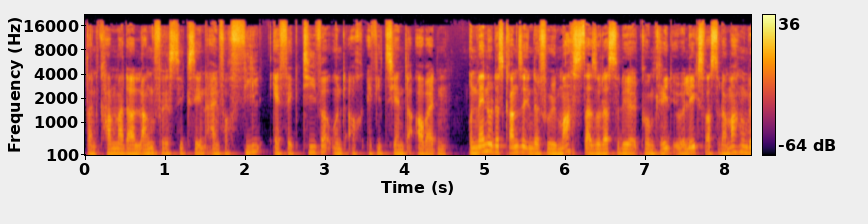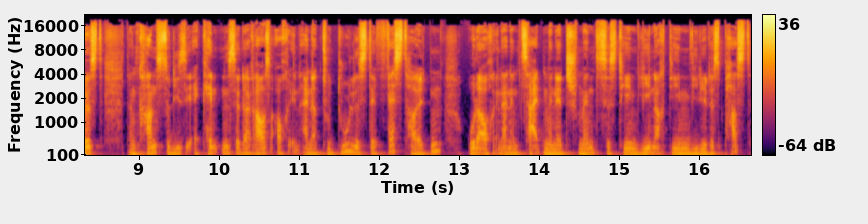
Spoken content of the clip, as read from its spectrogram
dann kann man da langfristig sehen einfach viel effektiver und auch effizienter arbeiten. Und wenn du das Ganze in der Früh machst, also dass du dir konkret überlegst, was du da machen willst, dann kannst du diese Erkenntnisse daraus auch in einer To-Do-Liste festhalten oder auch in einem Zeitmanagement-System, je nachdem, wie dir das passt.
